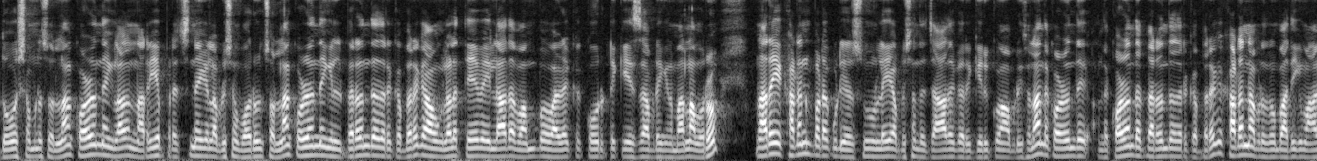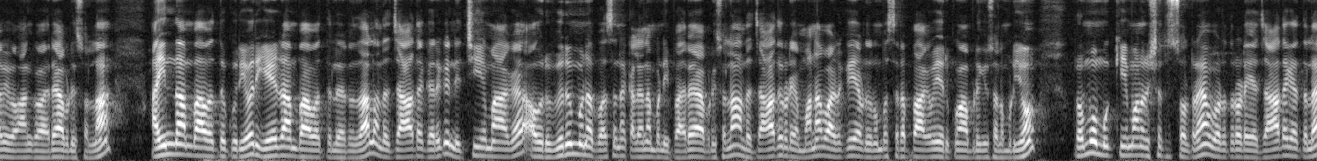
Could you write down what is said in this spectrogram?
தோஷம்னு சொல்லலாம். குழந்தைங்களால் நிறைய பிரச்சனைகள் அப்படி சொல்லி வரும்னு சொல்லலாம். குழந்தைகள் பிறந்ததற்கு பிறகு அவங்களால தேவையில்லாத வம்பு வழக்கு கோர்ட்டு கேஸ் அப்படிங்கிற மாதிரிலாம் வரும். நிறைய கடன் படக்கூடிய சூழ்நிலை அப்படி சொல்லி அந்த ஜாதகருக்கு இருக்கும் அப்படி சொல்லலாம் அந்த குழந்தை அந்த குழந்தை பிறந்ததற்கு பிறகு கடன் அப்படி ரொம்ப அதிகமாகவே வாங்குவார் அப்படி சொல்லலாம் ஐந்தாம் பாவத்துக்குரியவர் ஏழாம் பாவத்தில் இருந்தால் அந்த ஜாதகருக்கு நிச்சயமாக அவர் விரும்பின பர்சனை கல்யாணம் பண்ணிப்பார் அப்படி சொல்லலாம் அந்த ஜாதகருடைய மன வாழ்க்கை அப்படி ரொம்ப சிறப்பாகவே இருக்கும் அப்படின்னு சொல்ல முடியும். ரொம்ப முக்கியமான விஷயத்த சொல்கிறேன் ஒருத்தருடைய ஜாதகத்தில்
